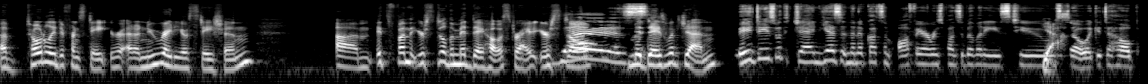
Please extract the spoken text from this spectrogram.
a totally different state. You're at a new radio station. Um, it's fun that you're still the midday host, right? You're still Yes. middays with Jen. Middays with Jen, yes, and then I've got some off-air responsibilities too. Yeah. So I get to help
